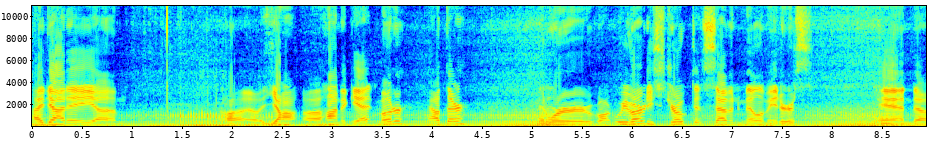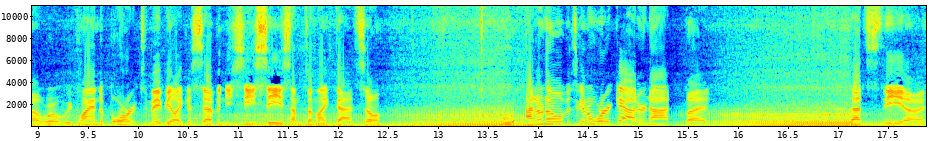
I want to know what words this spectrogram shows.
I got a um, uh, uh, Honda Get motor out there, and we're we've already stroked at seven millimeters, and uh, we plan to bore it to maybe like a 70 cc, something like that. So I don't know if it's gonna work out or not, but that's the uh,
